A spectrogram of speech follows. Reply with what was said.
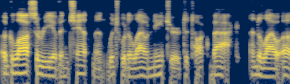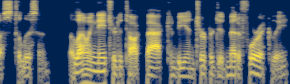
a glossary of enchantment which would allow nature to talk back and allow us to listen. Allowing nature to talk back can be interpreted metaphorically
